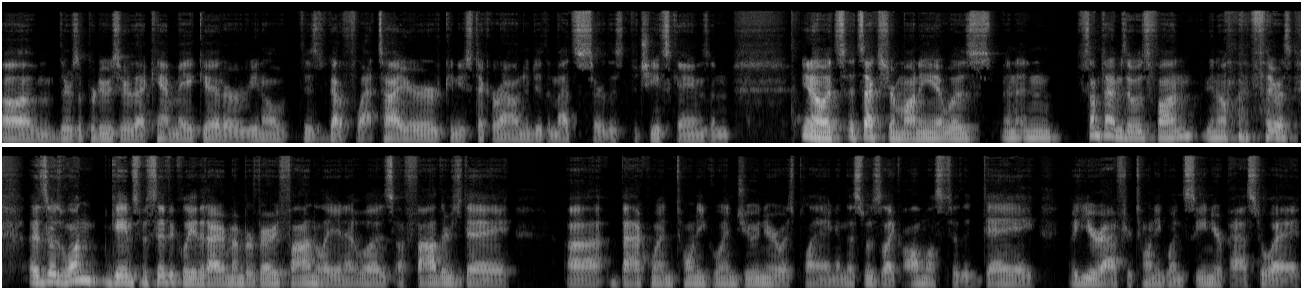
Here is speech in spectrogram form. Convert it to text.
um, there's a producer that can't make it, or you know, has got a flat tire. Can you stick around and do the Mets or the, the Chiefs games? And you know, it's it's extra money. It was and and sometimes it was fun. You know, if there was there was one game specifically that I remember very fondly, and it was a Father's Day. Uh, back when Tony Gwynn Jr. was playing, and this was like almost to the day a year after Tony Gwynn Sr. passed away,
